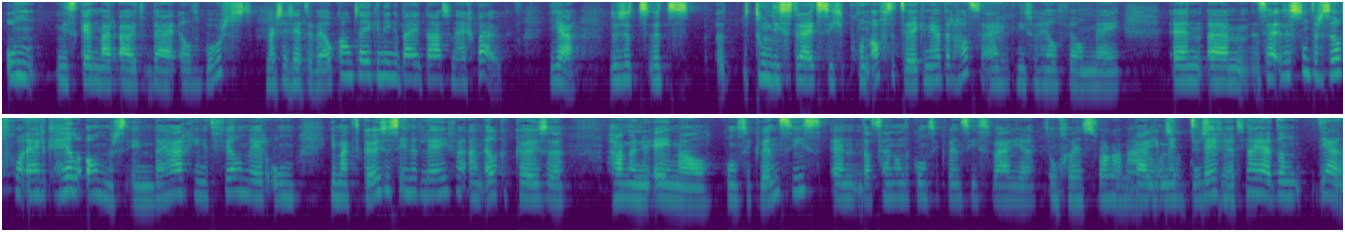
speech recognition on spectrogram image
onmiskenbaar uit bij Els Borst. Maar ze zetten wel kanttekeningen bij het baas en eigen buik. Ja, dus het, het, toen die strijd zich begon af te tekenen, ja, daar had ze eigenlijk niet zo heel veel mee. En um, zij, zij, stond er zelf gewoon eigenlijk heel anders in. Bij haar ging het veel meer om, je maakt keuzes in het leven. Aan elke keuze hangen nu eenmaal consequenties. En dat zijn dan de consequenties waar je... Ongewenst zwanger maken Waar je te leven hebt. Nou ja, dan... Ja,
